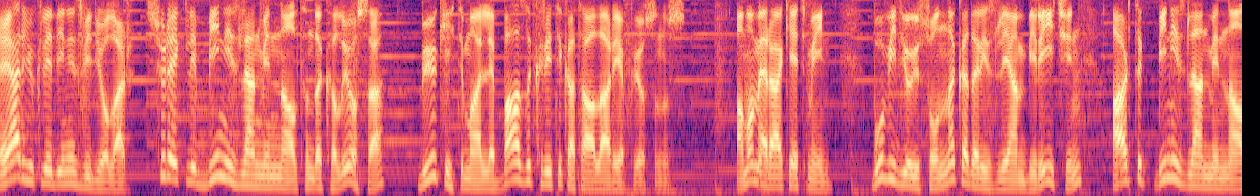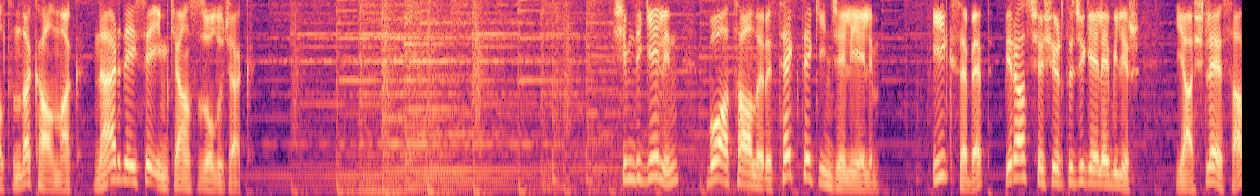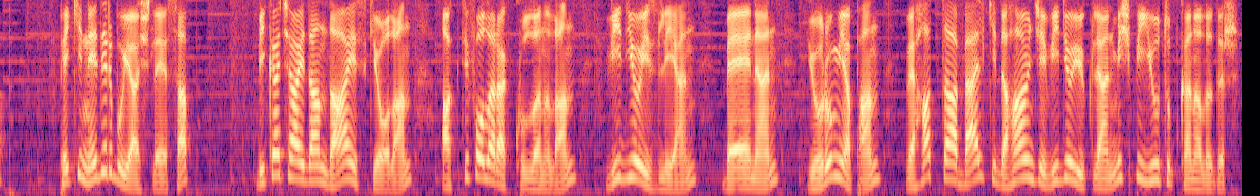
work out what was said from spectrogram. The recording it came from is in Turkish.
Eğer yüklediğiniz videolar sürekli 1000 izlenmenin altında kalıyorsa, büyük ihtimalle bazı kritik hatalar yapıyorsunuz. Ama merak etmeyin, bu videoyu sonuna kadar izleyen biri için artık 1000 izlenmenin altında kalmak neredeyse imkansız olacak. Şimdi gelin bu hataları tek tek inceleyelim. İlk sebep biraz şaşırtıcı gelebilir. Yaşlı hesap. Peki nedir bu yaşlı hesap? Birkaç aydan daha eski olan, aktif olarak kullanılan, video izleyen, beğenen, yorum yapan ve hatta belki daha önce video yüklenmiş bir YouTube kanalıdır.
